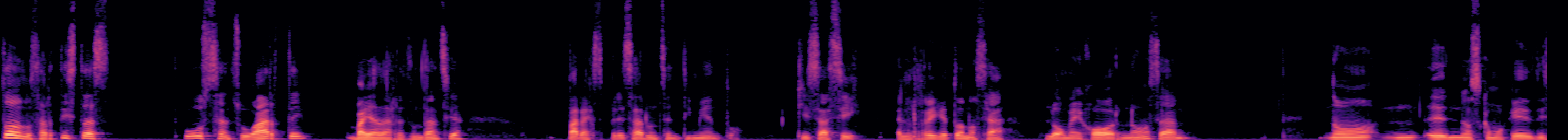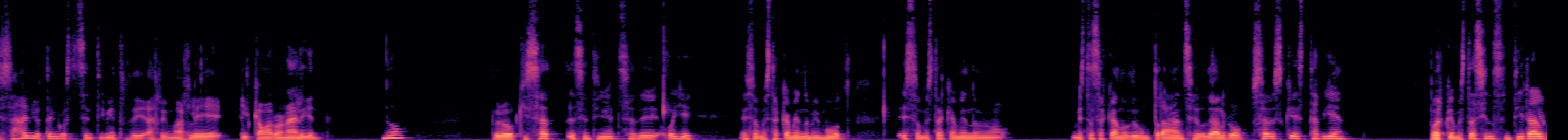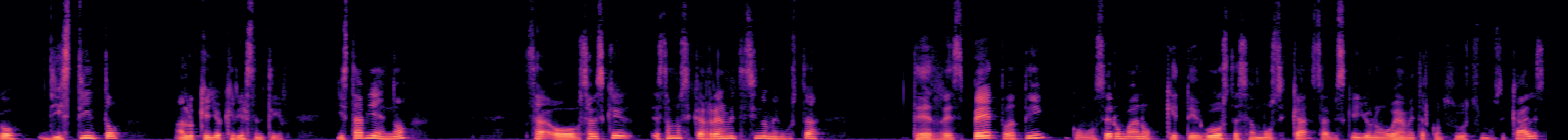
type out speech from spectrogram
Todos los artistas usan su arte, vaya la redundancia, para expresar un sentimiento. Quizás sí, el reggaetón, o sea, lo mejor, ¿no? O sea, no, eh, no es como que dices, ah, yo tengo este sentimiento de arrimarle el camarón a alguien. No, pero quizá el sentimiento sea de, oye, eso me está cambiando mi mood, eso me está cambiando me está sacando de un trance o de algo, ¿sabes qué? Está bien. Porque me está haciendo sentir algo distinto a lo que yo quería sentir. Y está bien, ¿no? O, ¿sabes qué? Esta música realmente sí no me gusta. Te respeto a ti como ser humano que te gusta esa música. Sabes que yo no me voy a meter con tus gustos musicales.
